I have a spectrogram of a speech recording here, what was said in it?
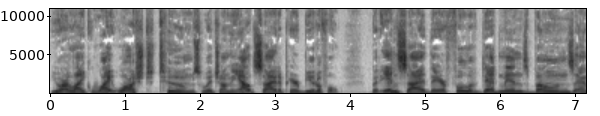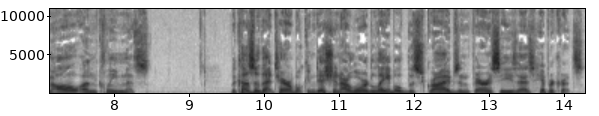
You are like whitewashed tombs, which on the outside appear beautiful, but inside they are full of dead men's bones and all uncleanness. Because of that terrible condition, our Lord labeled the scribes and Pharisees as hypocrites.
